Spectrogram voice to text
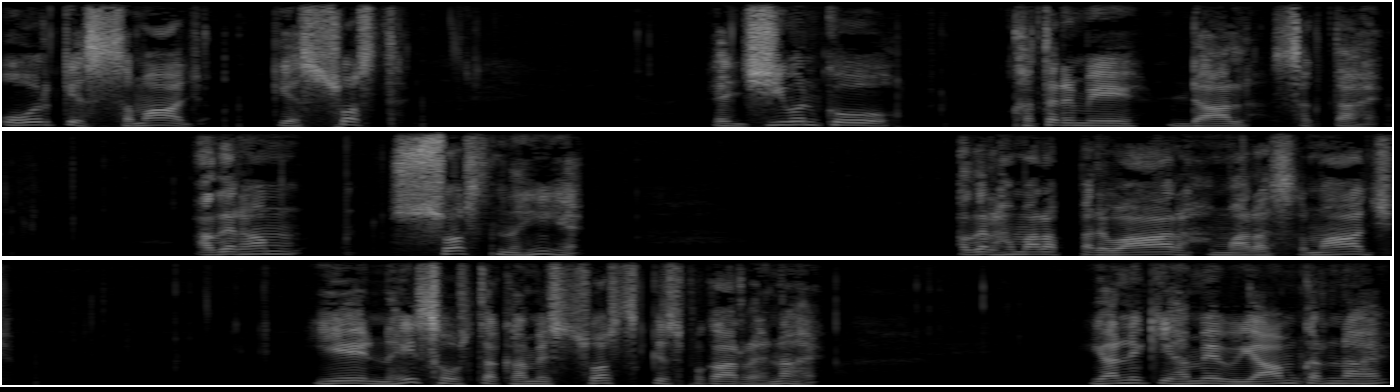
ओर के समाज के स्वस्थ या जीवन को खतरे में डाल सकता है। अगर हम स्वस्थ नहीं है, अगर हमारा परिवार, हमारा समाज ये नहीं सोचता कि हमें स्वस्थ किस प्रकार रहना है, यानी कि हमें व्यायाम करना है,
